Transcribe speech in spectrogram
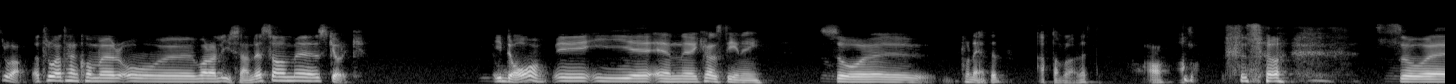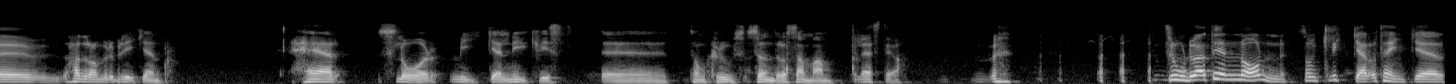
Tror jag. Jag tror att han kommer att eh, vara lysande som eh, skurk. Idag i en kvällstidning så eh, på nätet. Aftonbladet. Ja. så så eh, hade de rubriken Här slår Mikael Nyqvist eh, Tom Cruise sönder och samman. Det läste jag. Tror du att det är någon som klickar och tänker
